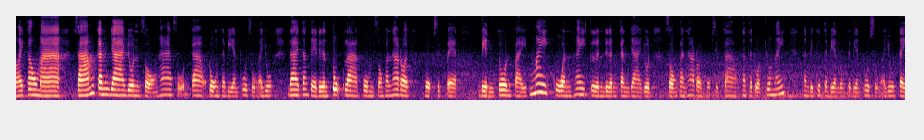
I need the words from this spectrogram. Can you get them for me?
น้อยเข้ามา 3 กันยายน 2509 ลงทะเบียนผู้สูงอายุได้ตั้งแต่เดือนตุลาคม 2568 เบนต้นไปไม่ควรให้เกินเดือนกันยายน 2569 ท่านสะดวกช่วงไหน ท่านไปขึ้นทะเบียนลงทะเบียนผู้สูงอายุแต่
